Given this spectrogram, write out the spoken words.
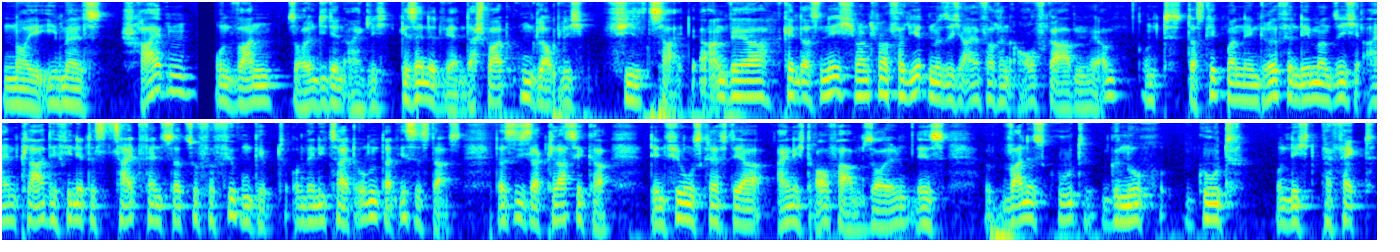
neue E-Mails schreiben und wann sollen die denn eigentlich gesendet werden. Das spart unglaublich viel Zeit. Ja, und wer kennt das nicht? Manchmal verliert man sich einfach in Aufgaben. Ja? Und das kriegt man in den Griff, indem man sich ein klar definiertes Zeitfenster zur Verfügung gibt. Und wenn die Zeit um, dann ist es das. Das ist dieser Klassiker, den Führungskräfte ja eigentlich drauf haben sollen, ist, wann ist gut genug gut und nicht perfekt.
